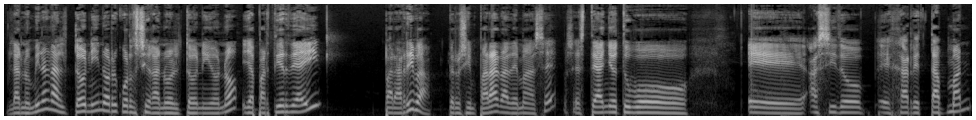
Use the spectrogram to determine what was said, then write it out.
la nominan al Tony, no recuerdo si ganó el Tony o no, y a partir de ahí, para arriba, pero sin parar además. ¿eh? Este año tuvo, eh, ha sido eh, Harriet Tubman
